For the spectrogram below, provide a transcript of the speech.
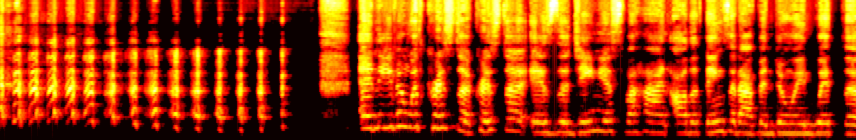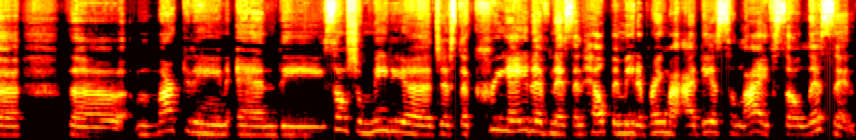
and even with Krista, Krista is the genius behind all the things that I've been doing with the the marketing and the social media, just the creativeness and helping me to bring my ideas to life. So listen,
